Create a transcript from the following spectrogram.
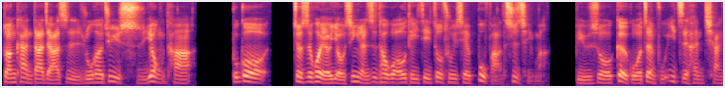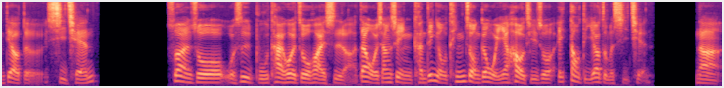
端看大家是如何去使用它。不过就是会有有心人士透过 OTC 做出一些不法的事情嘛，比如说各国政府一直很强调的洗钱。虽然说我是不太会做坏事啊，但我相信肯定有听众跟我一样好奇，说，哎，到底要怎么洗钱？那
